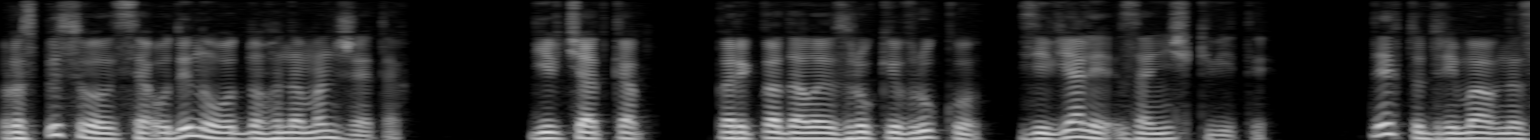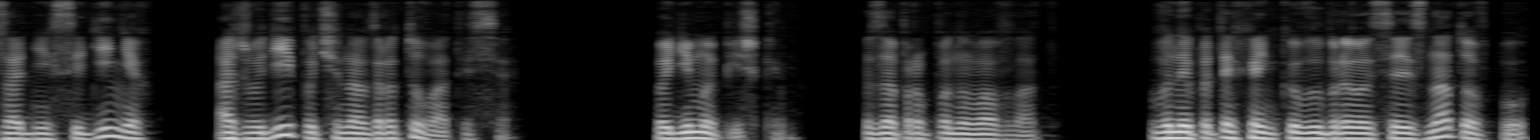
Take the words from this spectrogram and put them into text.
Розписувалися один у одного на манжетах. Дівчатка перекладали з руки в руку зів'ялі за ніч квіти. Дехто дрімав на задніх сидіннях, аж водій починав дратуватися. Ходімо пішки, запропонував Влад. Вони потихеньку вибралися із натовпу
